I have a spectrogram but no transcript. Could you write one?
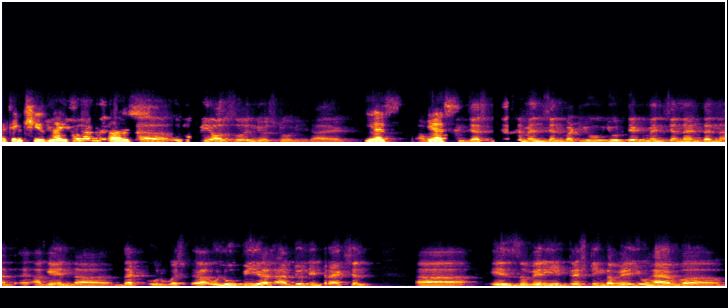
I think she's You nice. you have Uh, mentioned s- uh, Ulupi also in your story, right? Uh, yes, uh, yes, just just a mention, but you you did mention and then uh, again uh, that Urvash, uh, Ulupi and Arjun interaction uh, is very interesting. The way you have uh,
